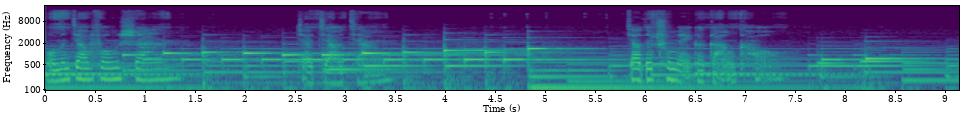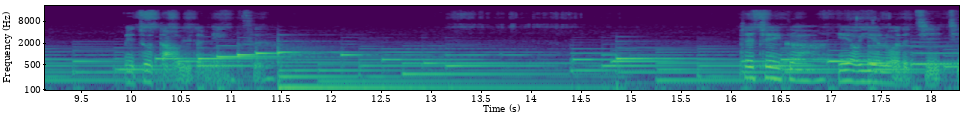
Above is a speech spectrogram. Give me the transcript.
我们叫峰山，叫椒江，叫得出每个港口、每座岛屿的名字。在这个也有叶落的季节，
